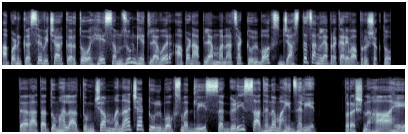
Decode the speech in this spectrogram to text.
आपण कसे विचार करतो हे समजून घेतल्यावर आपण आपल्या मनाचा टूलबॉक्स जास्त चांगल्या प्रकारे वापरू शकतो. तर आता तुम्हाला तुमच्या मनाच्या टूलबॉक्समधली सगळी साधनं माहीत झाली आहेत प्रश्न हा आहे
